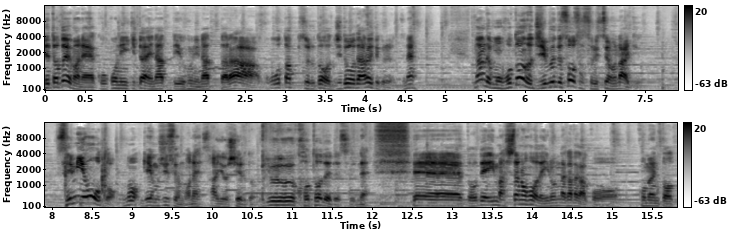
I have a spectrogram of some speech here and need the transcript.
で、例えばね、ここに行きたいなっていう風になったら、ここをタップすると自動で歩いてくれるんですね。なんでもうほとんど自分で操作する必要もないという。セミオートのゲームシステムもね、採用しているということでですね。えーと、で、今下の方でいろんな方がこう、コメント、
